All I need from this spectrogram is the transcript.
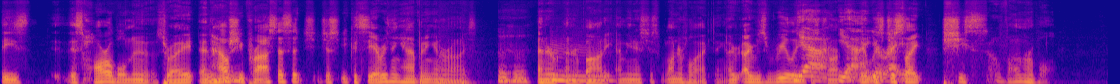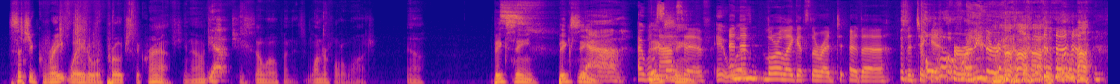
these this horrible news, right? And how Mm-hmm. she processed it. She just you could see everything happening in her eyes. Mm-hmm. And her and her body. I mean, it's just wonderful acting. I, I was really Yeah, yeah, It was just right. like she's so vulnerable such a great way to approach the craft, you know? Just- Yep. She's so open. It's wonderful to watch. Yeah. Big scene. Big scene. Yeah. I Big will scene. massive. It and then Lorelai gets the red t- or the the ticket pulled for over. running the red.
